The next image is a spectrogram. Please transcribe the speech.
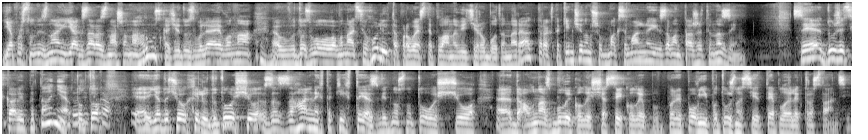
Я просто не знаю, як зараз наша нагрузка, чи дозволяє вона е, дозволила вона цього літа провести планові ті роботи на реакторах таким чином, щоб максимально їх завантажити на зиму. Це дуже цікаві питання. Дуже тобто, цікаво. Е, Я до чого хилю? До того, що за загальних таких тез відносно того, що е, да, у нас були колись часи, коли при повній потужності теплоелектростанцій,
